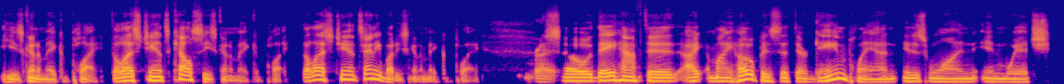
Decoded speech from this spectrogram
he's going to make a play. The less chance Kelce's going to make a play. The less chance anybody's going to make a play. right So they have to. I my hope is that their game plan is one in which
